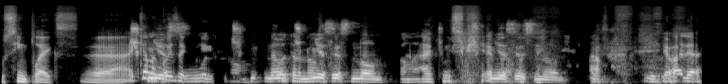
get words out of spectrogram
O Simplex, uh, aquela coisa que. Não, outro conheço esse nome. Ah, conheço esse nome. Ah, olha,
